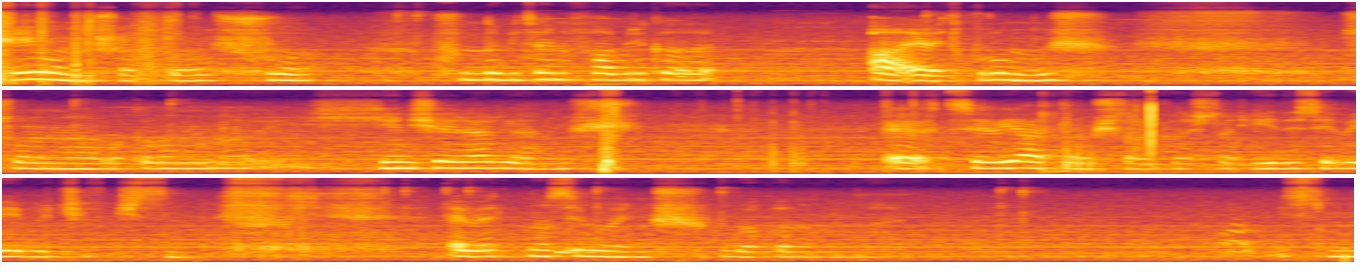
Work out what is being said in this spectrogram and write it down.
şey olmuş hatta şu şunda bir tane fabrika Aa evet kurulmuş. Sonra bakalım yeni şeyler gelmiş. Evet seviye atlamışlar arkadaşlar. 7 seviye bir çiftçisin. Evet nasıl bir oyunmuş bir bakalım. İsmi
